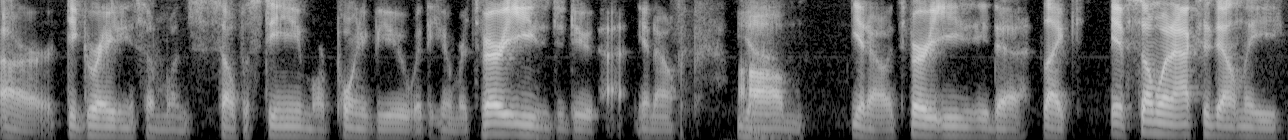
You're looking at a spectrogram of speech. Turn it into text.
or degrading someone's self-esteem or point of view with the humor. It's very easy to do that you know? Yeah. um you know it's very easy to like if someone accidentally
